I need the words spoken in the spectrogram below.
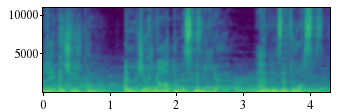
لأجلكم الجامعة الإسلامية همزة وصل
